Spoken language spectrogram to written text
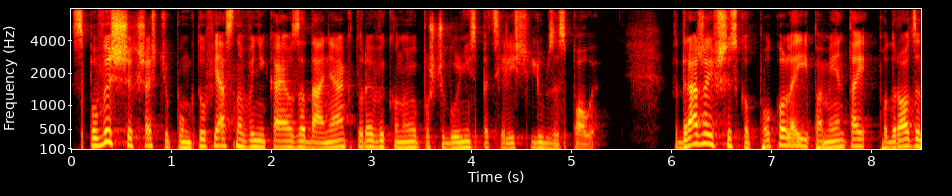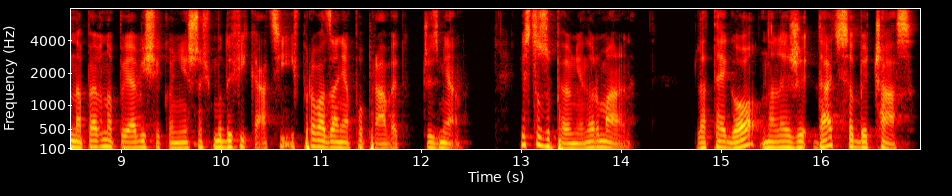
Z powyższych sześciu punktów jasno wynikają zadania, które wykonują poszczególni specjaliści lub zespoły. Wdrażaj wszystko po kolei i pamiętaj, po drodze na pewno pojawi się konieczność modyfikacji i wprowadzania poprawek czy zmian. Jest to zupełnie normalne. Dlatego należy dać sobie czas.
